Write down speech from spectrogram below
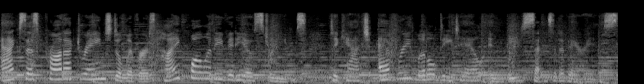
Axis product range delivers high-quality video streams to catch every little detail in these sensitive areas.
